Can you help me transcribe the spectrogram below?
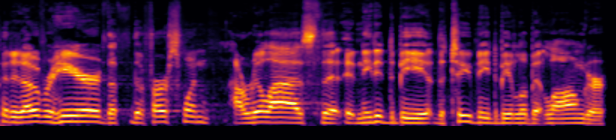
put it over here, the, the first one, I realized that it needed to be, the tube needed to be a little bit longer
